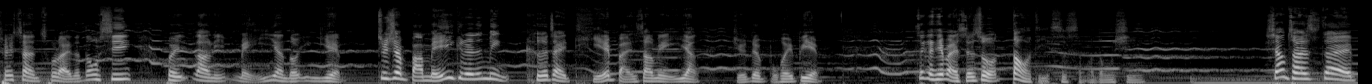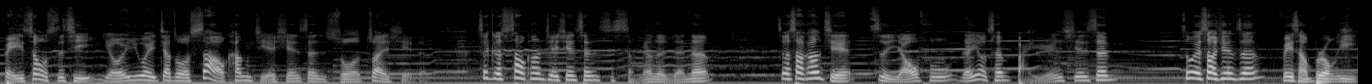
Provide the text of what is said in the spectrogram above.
推算出来的东西，会让你每一样都应验。就像把每一个人的命刻在铁板上面一样，绝对不会变。这个铁板神兽到底是什么东西？相传是在北宋时期，有一位叫做邵康节先生所撰写的。这个邵康节先生是什么样的人呢？这个邵康节字尧夫，人又称百元先生。这位邵先生非常不容易，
